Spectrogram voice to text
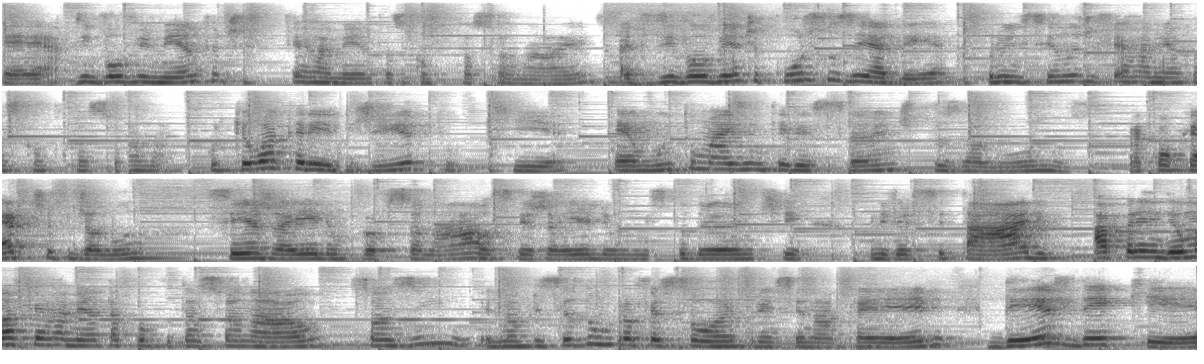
é desenvolvimento de ferramentas computacionais, desenvolvimento de cursos EAD para o ensino de ferramentas computacionais. Porque eu acredito que é muito mais interessante para os alunos, para qualquer tipo de aluno, seja ele um profissional, seja ele um estudante universitário, aprender uma ferramenta computacional sozinho. Ele não precisa de um professor para ensinar para ele, desde que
